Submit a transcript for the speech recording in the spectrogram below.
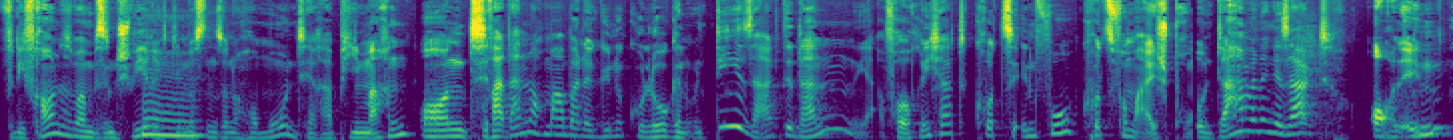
Für die Frauen ist es immer ein bisschen schwierig, die müssen so eine Hormontherapie machen und war dann nochmal bei der Gynäkologin und die sagte dann, ja, Frau Richard, kurze Info, kurz vorm Eisprung. Und da haben wir dann gesagt, all in.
